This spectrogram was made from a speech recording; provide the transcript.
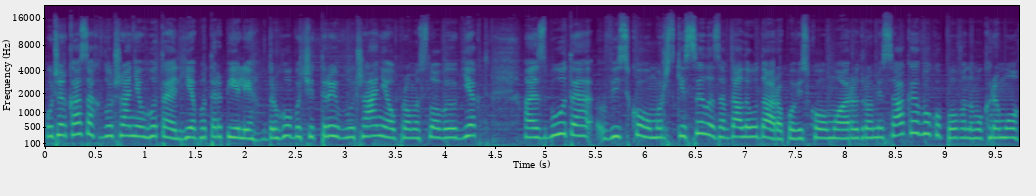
У Черкасах влучання в готель є потерпілі. В Дрогобичі три влучання у промисловий об'єкт. А СБУ та військово-морські сили завдали удару по військовому аеродромі Саки в окупованому Криму.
